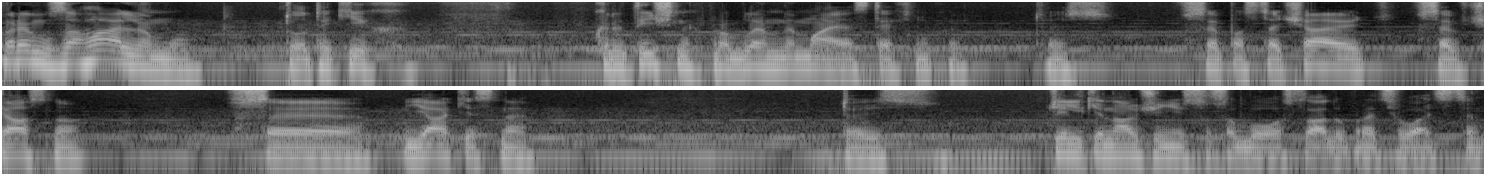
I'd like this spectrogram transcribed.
беремо в загальному, то таких критичних проблем немає з технікою. Тобто все постачають, все вчасно, все якісне. Тобто тільки навченість особового складу працювати з цим.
